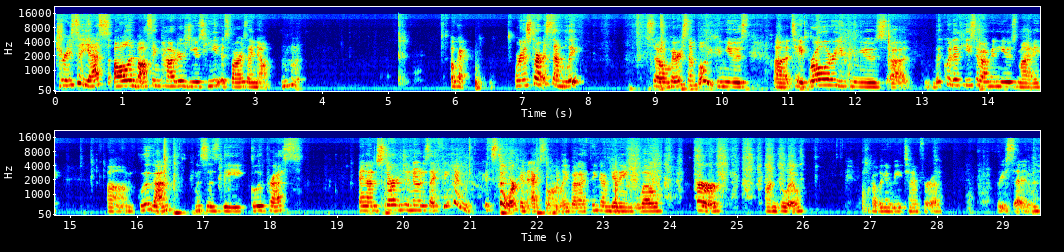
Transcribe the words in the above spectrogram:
Teresa, yes, all embossing powders use heat, as far as I know. Mhm. Okay, we're gonna start assembly. So very simple. You can use uh, tape roller. You can use uh, liquid adhesive. I'm going to use my um, glue gun. This is the glue press. And I'm starting to notice, I think I'm, it's still working excellently, but I think I'm getting lower on glue. It's probably going to be time for a reset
